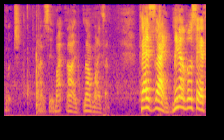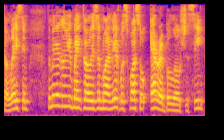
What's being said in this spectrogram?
which obviously my, not, not my thumb. Tez zayin mina go say at the minute you make lizim lanich was faso erev below shasi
